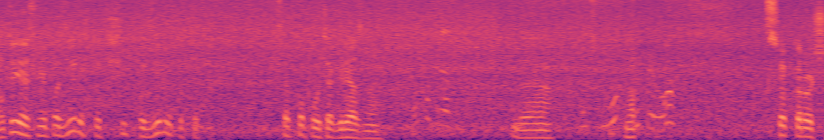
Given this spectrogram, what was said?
Ну, ты если позируешь, то чуть-чуть позируй, то так. Вся попа у тебя грязная. Да. Почему? Его. Все, короче,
